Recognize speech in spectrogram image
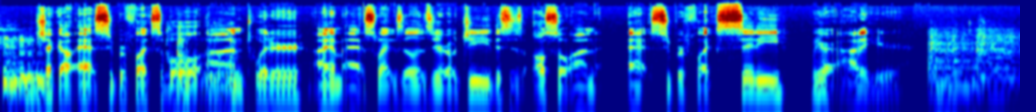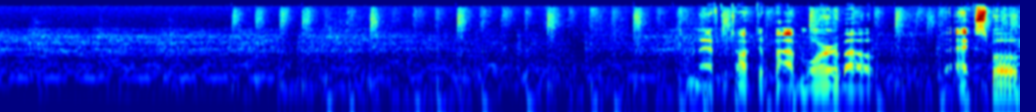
Check out at Super Flexible on Twitter. I am at Swagzilla0G. This is also on at Superflex City. We are out of here. Gonna have to talk to Bob more about the expo.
